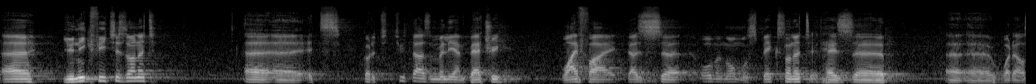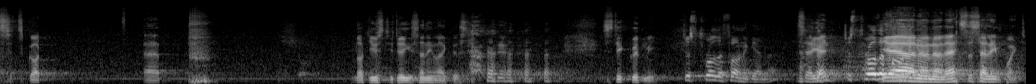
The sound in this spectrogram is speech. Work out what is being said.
uh, unique features on it. Uh, uh, it's got a 2,000 milliamp battery, Wi-Fi, does uh, all the normal specs on it. It has, uh, uh, uh, what else? It's got, uh, not used to doing something like this. Stick with me. Just throw the phone again. Huh? Say again? Just throw the yeah, phone Yeah, no, no, that's the selling point.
